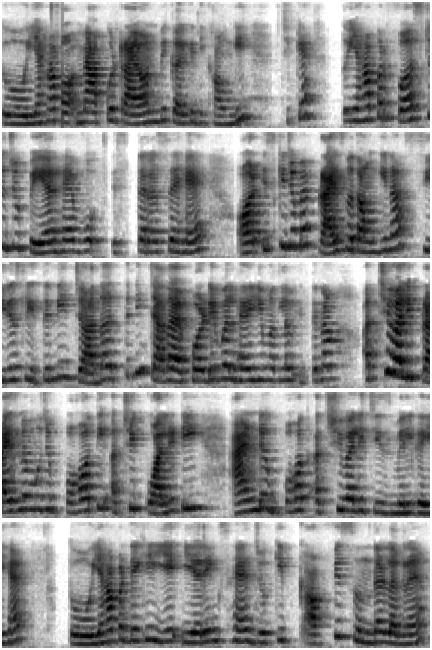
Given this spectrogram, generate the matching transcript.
तो यहाँ मैं आपको ट्राई ऑन भी करके दिखाऊँगी, ठीक है? तो यहाँ पर फ़र्स्ट जो पेयर है वो इस तरह से है और इसकी जो मैं प्राइस बताऊँगी ना सीरियसली इतनी ज़्यादा इतनी ज़्यादा अफोर्डेबल है ये मतलब इतना अच्छी वाली प्राइस में मुझे बहुत ही अच्छी क्वालिटी एंड बहुत अच्छी वाली चीज़ मिल गई है। तो यहाँ पर देखिए, ये इयर हैं जो कि काफ़ी सुंदर लग रहे हैं।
